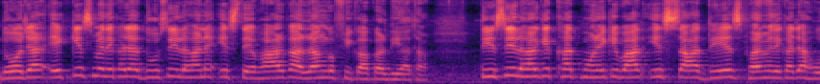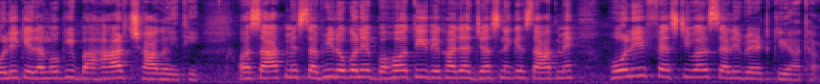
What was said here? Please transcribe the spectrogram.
2021 में देखा जाए, दूसरी लहर ने इस त्यौहार का रंग फीका कर दिया था। तीसरी लहर के खत्म होने के बाद इस साल देश भर में देखा जाए, होली के रंगों की बहार छा गई थी। और साथ में सभी लोगों ने बहुत ही देखा जाए, जश्न के साथ में होली फेस्टिवल सेलिब्रेट किया था।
